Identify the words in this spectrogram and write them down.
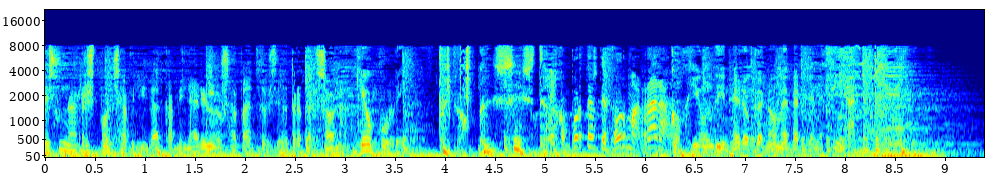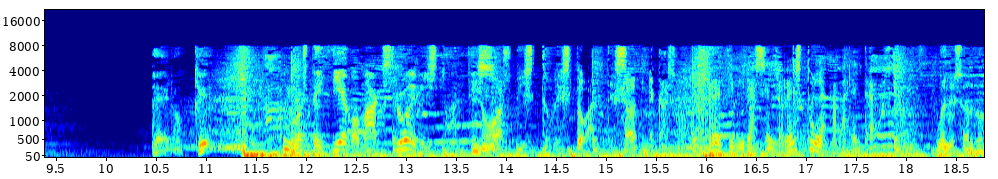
Es una responsabilidad caminar en los zapatos de otra persona. ¿Qué ocurre? ¿Pero qué es esto? Te comportas de forma rara. Cogí un dinero que no me pertenecía. ¿Pero qué? No estoy ciego, Max. Lo he visto antes. No has visto esto antes. Hazme caso. Recibirás el resto al acabar el trabajo. ¿Hueles algo?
